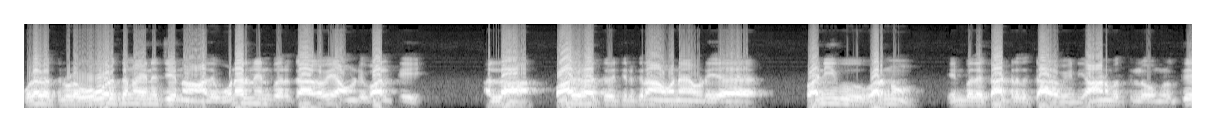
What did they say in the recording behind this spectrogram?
உலகத்தில் உள்ள ஒவ்வொருத்தனும் என்ன செய்யணும்? அதை உணரணும் என்பதற்காகவே அவனுடைய வாழ்க்கை அல்லாஹ் பாதுகாத்து வச்சிருக்கிறான். அவனுடைய பணிவு வரணும் என்பதை காட்டுறதுக்காக வேண்டி. ஆணவத்தில் உங்களுக்கு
